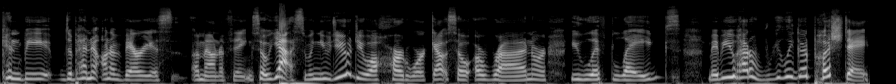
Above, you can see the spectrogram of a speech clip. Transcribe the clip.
can be dependent on a various amount of things. So yes, when you do do a hard workout, so a run or you lift legs, maybe you had a really good push day,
